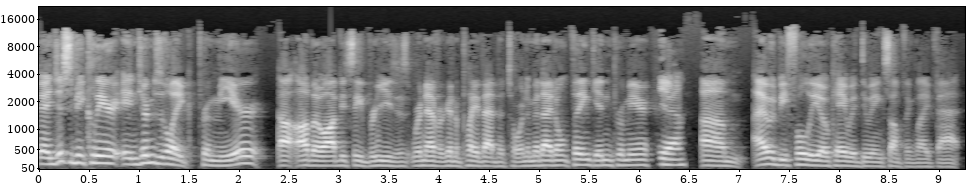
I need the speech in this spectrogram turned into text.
and just to be clear, in terms of like Premier, uh, although obviously Breeze is, we're never going to play that in the tournament. I don't think in Premier. Yeah. Um, I would be fully okay with doing something like that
